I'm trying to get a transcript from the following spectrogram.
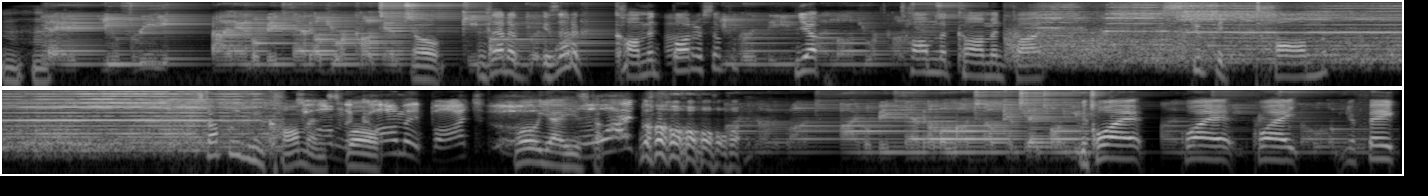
hmm Hey, you three. I am a big fan of your content. Oh, Keep is that a is that a comment bot or something? You heard me. Yep. I love your. Tom the comment bot. Stupid Tom. Stop leaving comments. Tom the well, comment bot. well, yeah, he's got. What? Oh, be quiet, I'm quiet, quiet. with all of You're fake,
